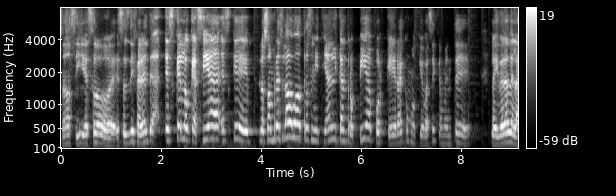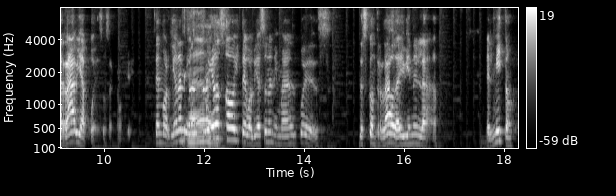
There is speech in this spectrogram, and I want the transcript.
No, sí, eso, eso es diferente. Es que lo que hacía es que los hombres lobo transmitían licantropía porque era como que básicamente la idea de la rabia, pues, o sea, como que te mordía un animal Ah. rabioso y te volvías un animal, pues, descontrolado. De ahí viene la, el mito.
